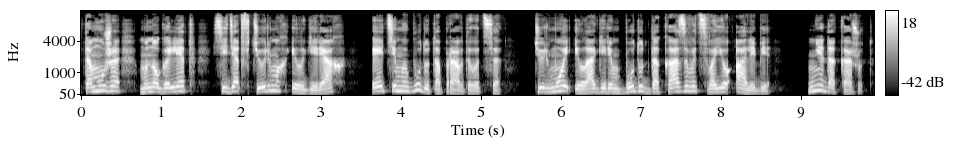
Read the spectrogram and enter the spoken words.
К тому же много лет сидят в тюрьмах и лагерях, этим и будут оправдываться. Тюрьмой и лагерем будут доказывать свое алиби. Не докажут.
